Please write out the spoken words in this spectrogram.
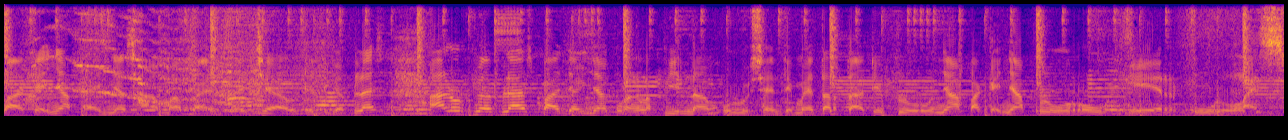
pakainya bahannya sama bahan baja udah 13 alur 12 panjangnya kurang lebih 60 cm tadi pelurunya pakainya peluru Hercules.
